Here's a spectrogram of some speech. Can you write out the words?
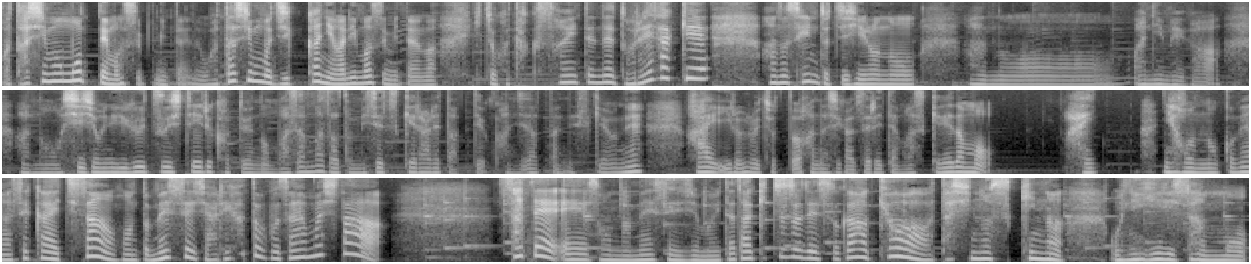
私も持ってますみたいな私も実家にありますみたいな人がたくさんいてねどれだけあの「千と千尋の」あのアニメがあの市場に流通しているかというのをまざまざと見せつけられたっていう感じだったんですけどね。はいいろいろちょっと話がずれてますけれども。はい。日本のお米は世界一さん本当メッセージありがとうございました。さて、えー、そんなメッセージもいただきつつですが今日は私の好きなおにぎりさんも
